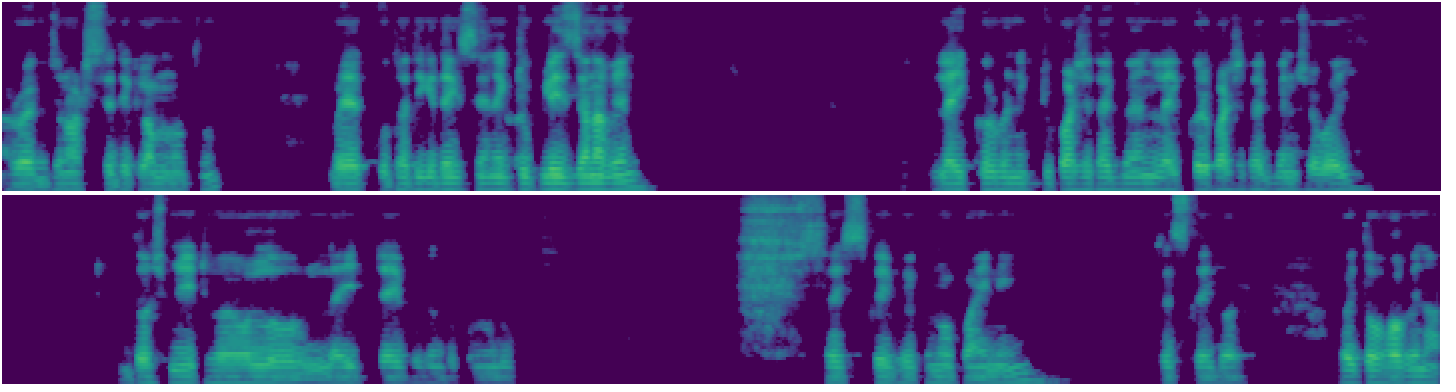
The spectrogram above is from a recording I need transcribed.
আরও একজন আসছে, দেখলাম নতুন। ভাইয়া, কোথা থেকে দেখছেন? একটু প্লিজ জানাবেন। লাইক করবেন, একটু পাশে থাকবেন। লাইক করে পাশে থাকবেন সবাই। দশ মিনিট হলো লাইট টাই পর্যন্ত কোনো লোক সাবস্ক্রাইব এখনও পাইনি সাবস্ক্রাইবার হয়তো হবে না।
